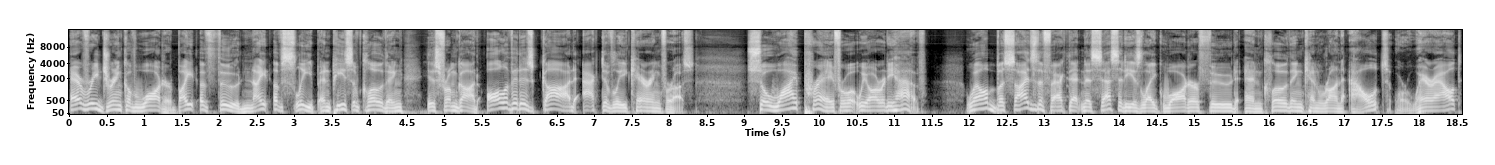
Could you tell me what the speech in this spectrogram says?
Every drink of water, bite of food, night of sleep, and piece of clothing is from God. All of it is God actively caring for us. So why pray for what we already have? Well, besides the fact that necessities like water, food, and clothing can run out or wear out,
